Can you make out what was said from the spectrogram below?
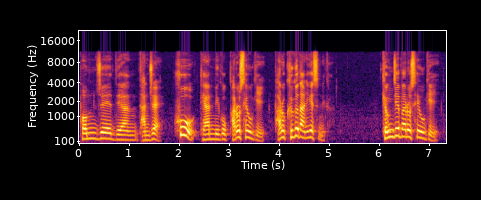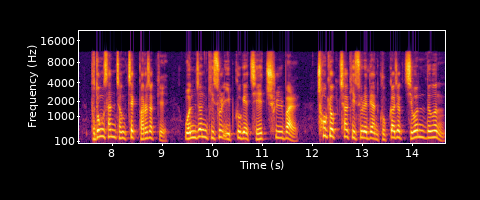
범죄에 대한 단죄 후 대한민국 바로 세우기 바로 그것 아니겠습니까? 경제 바로 세우기 부동산 정책 바로잡기 원전 기술 입국의 재출발 초격차 기술에 대한 국가적 지원 등은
